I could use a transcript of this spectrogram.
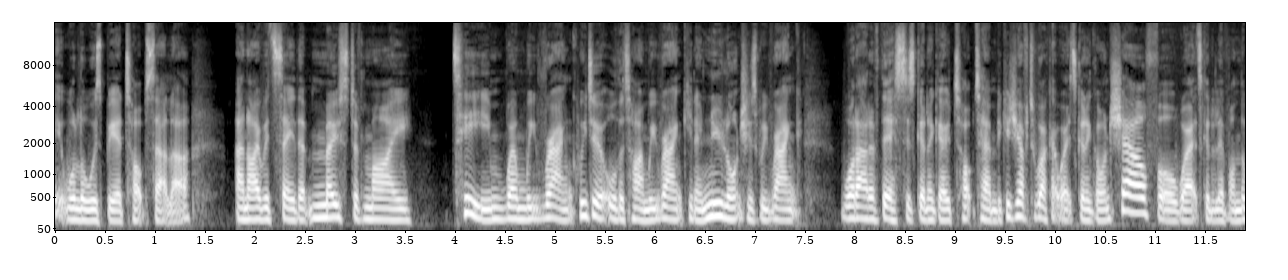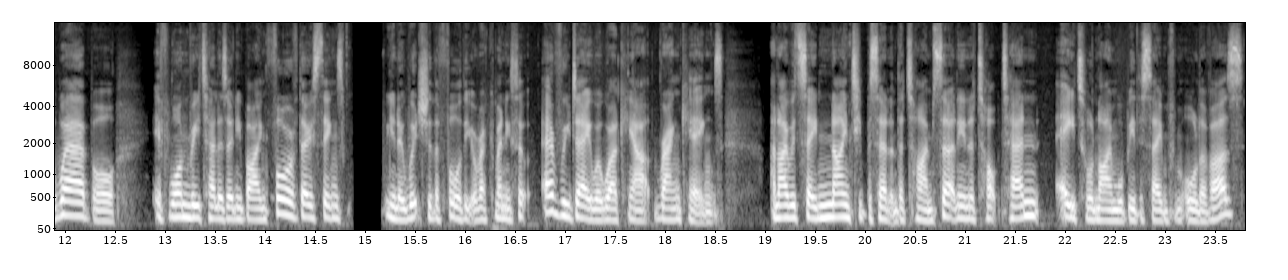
it will always be a top seller. And i would say that most of my team when we rank we do it all the time. We rank you know new launches we rank what out of this is going to go top 10 because you have to work out where it's going to go on shelf or where it's going to live on the web or if one retailer's only buying four of those things you know which are the four that you're recommending. So every day we're working out rankings and I would say 90% of the time, certainly in a top 10, eight or nine will be the same from all of us.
